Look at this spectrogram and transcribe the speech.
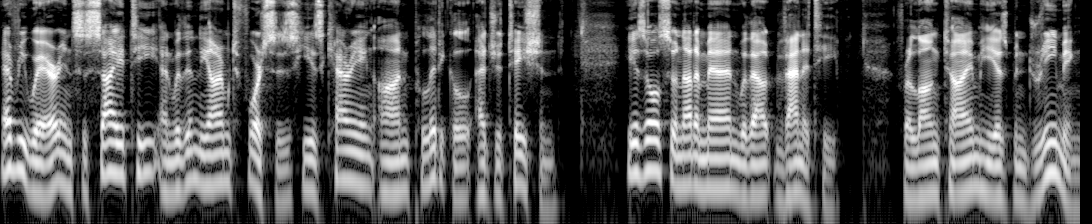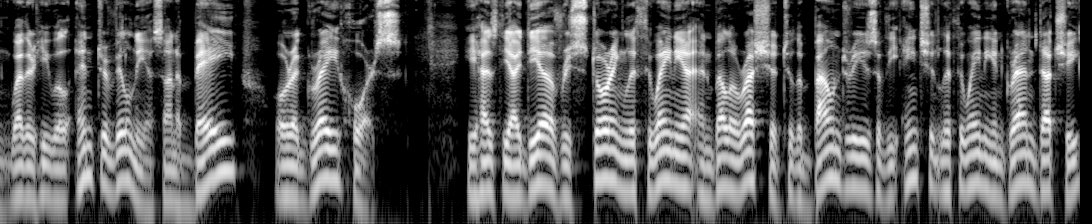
Everywhere in society and within the armed forces, he is carrying on political agitation. He is also not a man without vanity. For a long time he has been dreaming whether he will enter Vilnius on a bay or a gray horse. He has the idea of restoring Lithuania and Belorussia to the boundaries of the ancient Lithuanian Grand Duchy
